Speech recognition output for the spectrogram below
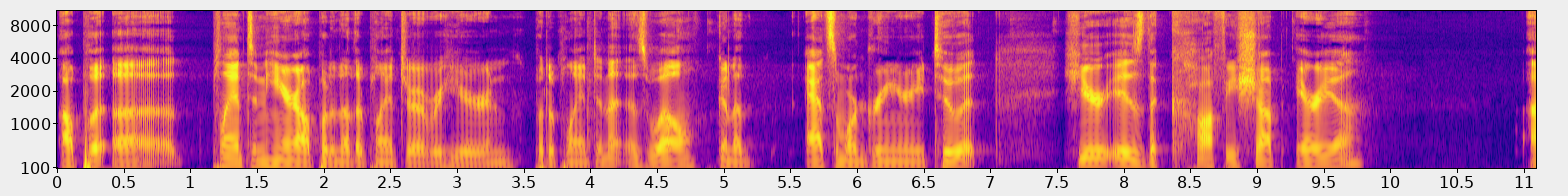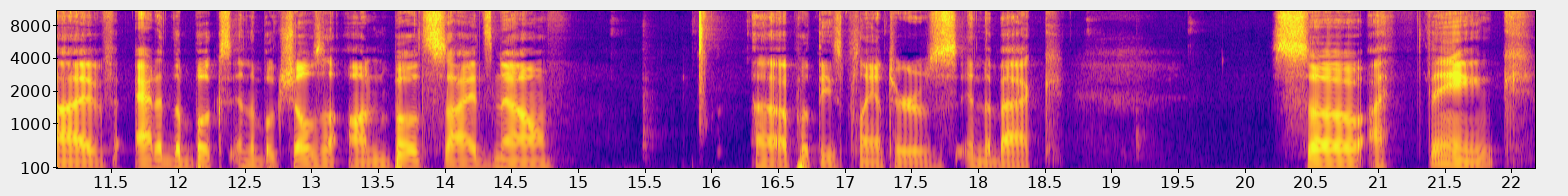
I'll put a plant in here. I'll put another planter over here and put a plant in it as well. Gonna add some more greenery to it. Here is the coffee shop area. I've added the books in the bookshelves on both sides now. Uh, put these planters in the back. So I think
